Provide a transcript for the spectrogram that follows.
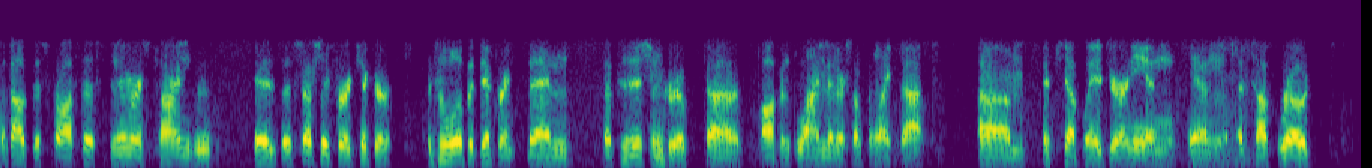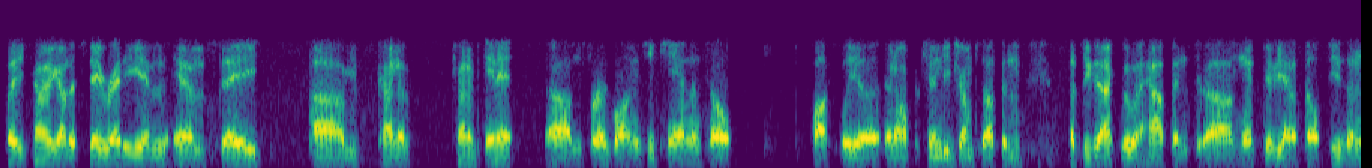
about this process numerous times. Is is especially for a kicker, it's a little bit different than a position group, uh, offensive lineman or something like that. Um, it's definitely a journey and and a tough road, but you kind of got to stay ready and and stay um, kind of kind of in it um, for as long as you can until possibly a, an opportunity jumps up and that's exactly what happened. Um, went through the NFL season,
